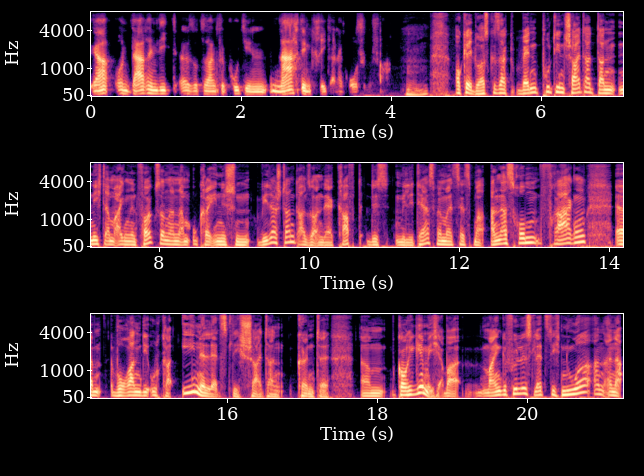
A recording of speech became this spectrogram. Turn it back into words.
Ja, und darin liegt äh, sozusagen für Putin nach dem Krieg eine große Gefahr. Mhm. Okay, du hast gesagt, wenn Putin scheitert, dann nicht am eigenen Volk, sondern am ukrainischen Widerstand, also an der Kraft des Militärs. Wenn wir jetzt, jetzt mal andersrum fragen, ähm, woran die Ukraine letztlich scheitern könnte. Ähm, Korrigiere mich, aber mein Gefühl ist letztlich nur an einer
